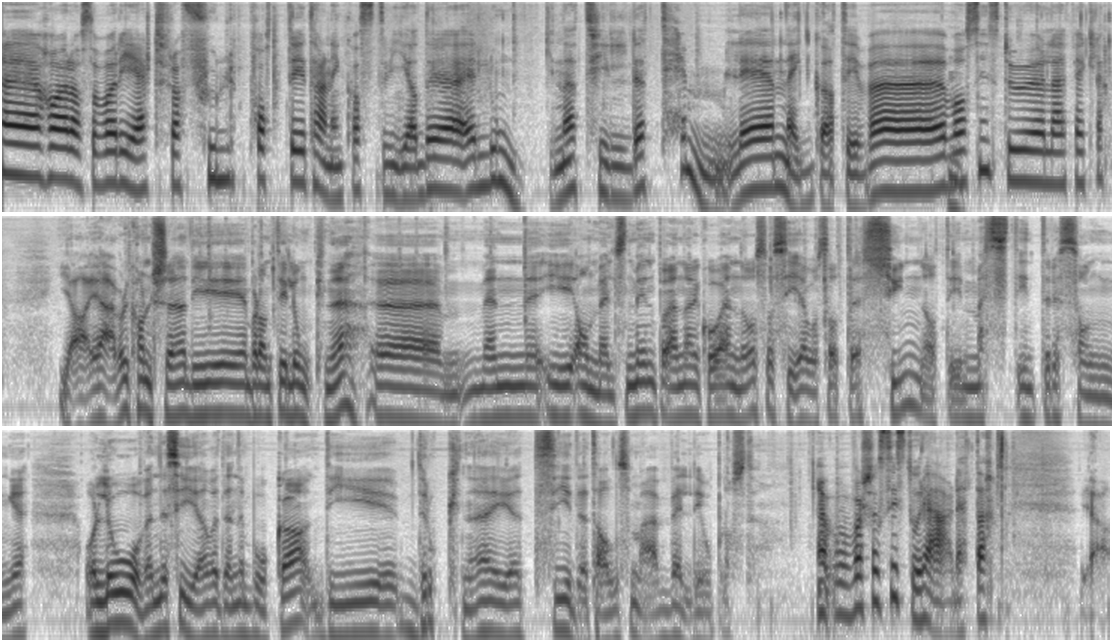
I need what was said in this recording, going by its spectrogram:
eh, har altså variert fra full pott i terningkast via det lunkne til det temmelig negative. Hva mm. syns du, Leif Ekle? Ja, jeg er vel kanskje de, blant de lunkne. Eh, men i anmeldelsen min på nrk.no så sier jeg også at det er synd at de mest interessante og lovende sidene ved denne boka de drukner i et sidetall som er veldig oppblåst. Hva slags historie er dette? Ja,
